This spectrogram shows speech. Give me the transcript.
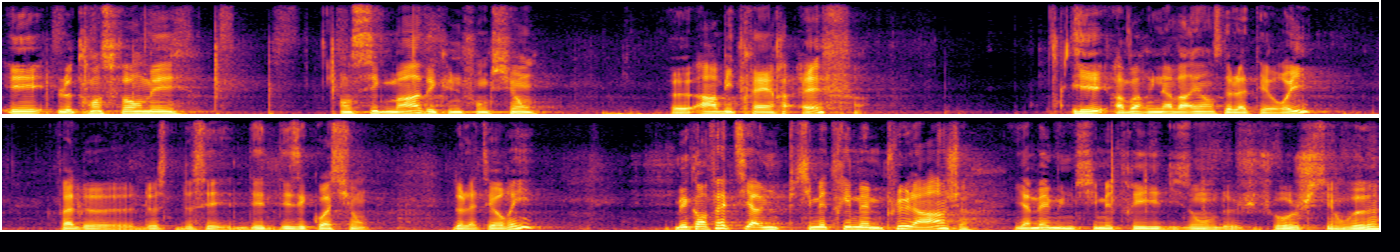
et le transformer en sigma avec une fonction euh, arbitraire f et avoir une invariance de la théorie, enfin de, des, équations de la théorie, mais qu'en fait il y a une symétrie même plus large, il y a même une symétrie, disons, de jauge si on veut,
